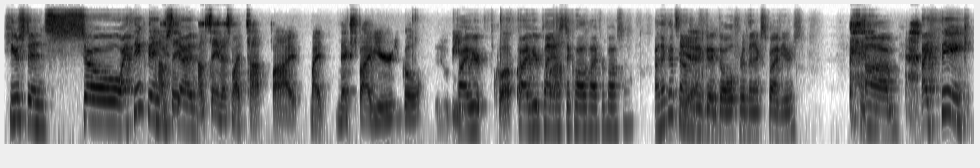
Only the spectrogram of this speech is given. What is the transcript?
Houston. So I think then you I'm saying said I'm saying that's my top five. My next five years goal would be five year qualify. five year plan is to qualify for Boston. I think that sounds Yeah. like a good goal for the next five years. Um, I think,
